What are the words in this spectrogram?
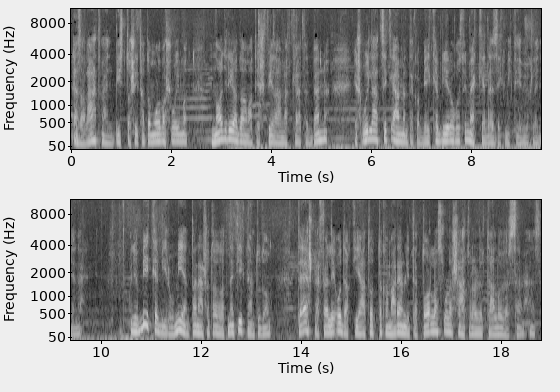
Ez a látvány, biztosíthatom olvasóimat, nagy riadalmat és félelmet keltett benne, és úgy látszik elmentek a békebíróhoz, hogy megkérdezzék, mit évők legyenek. Hogy a békebíró milyen tanácsot adott nekik, nem tudom, de este felé oda kiáltottak a már említett torlaszról a sátor előtt álló őrszemhez.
